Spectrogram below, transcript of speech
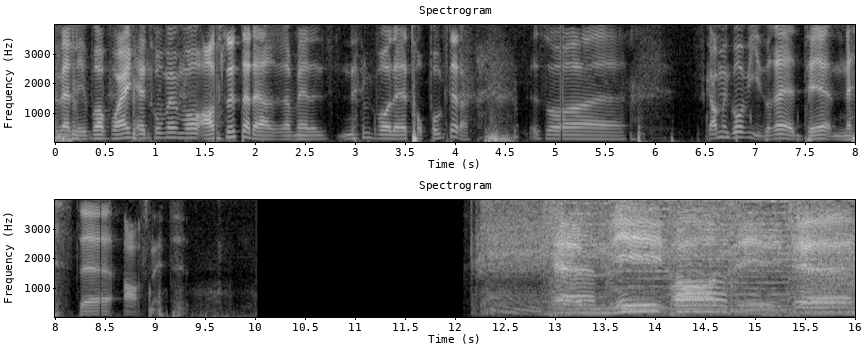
Veldig bra poeng. Jeg tror vi må avslutte der med på det toppunktet der. Så eh, skal vi gå videre til neste avsnitt. Hvem i fasiken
